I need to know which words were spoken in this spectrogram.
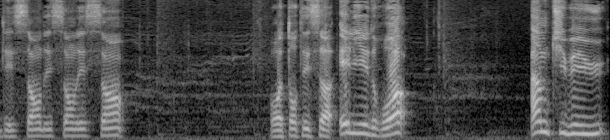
Descend, descend, descend. On va tenter ça. Ailier droit. Un petit BU.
